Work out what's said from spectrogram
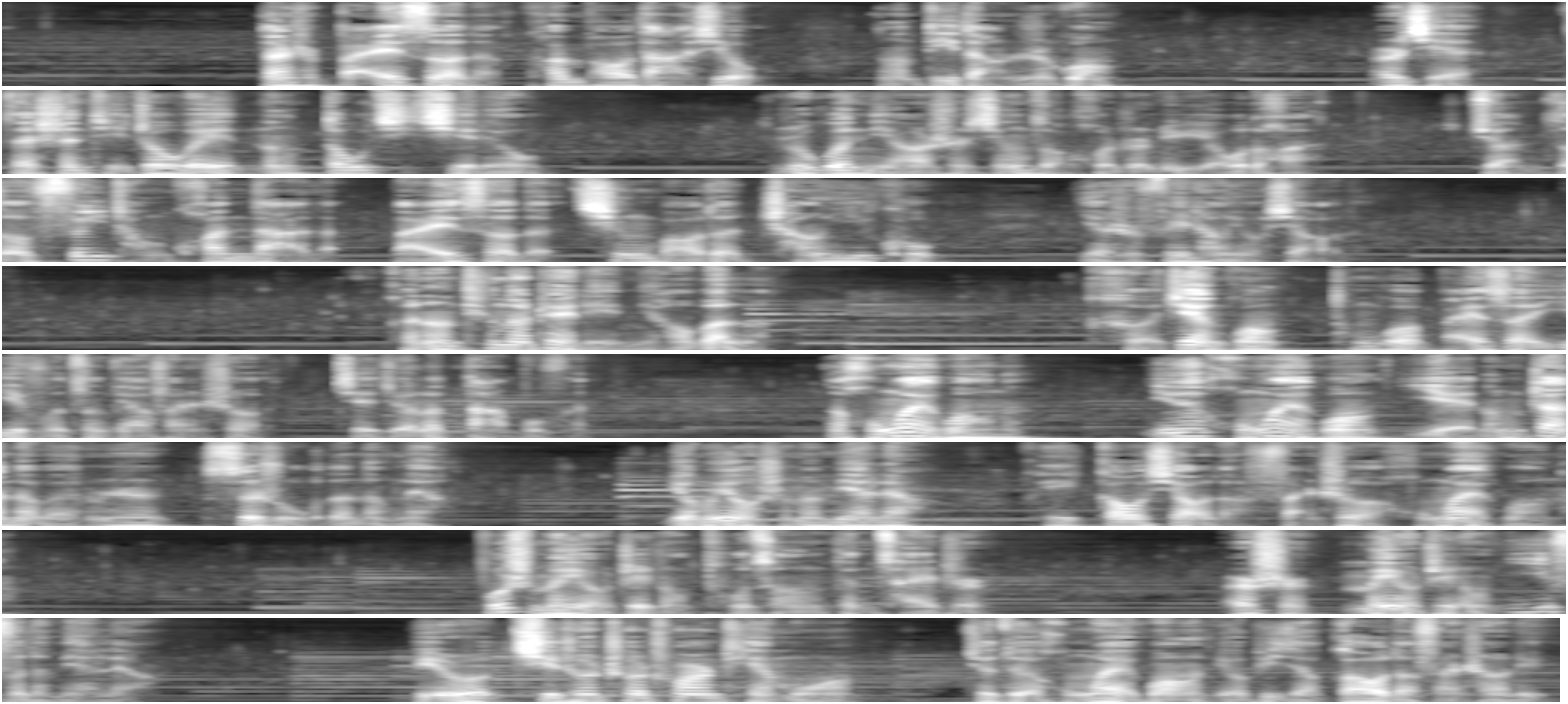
但是白色的宽袍大袖能抵挡日光，而且在身体周围能兜起气流。如果你要是行走或者旅游的话，选择非常宽大的白色的轻薄的长衣裤也是非常有效的。可能听到这里你要问了，可见光通过白色衣服增加反射，解决了大部分。那红外光呢？因为红外光也能占到百分之四十五的能量，有没有什么面料可以高效的反射红外光呢？不是没有这种涂层跟材质，而是没有这种衣服的面料。比如汽车车窗贴膜就对红外光有比较高的反射率，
